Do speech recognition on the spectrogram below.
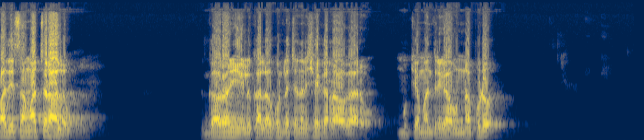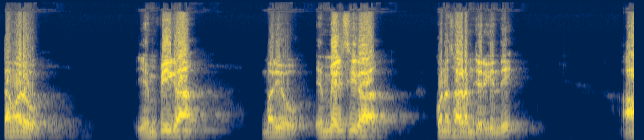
పది సంవత్సరాలు గౌరవనీయులు కల్వకుంట్ల చంద్రశేఖరరావు గారు ముఖ్యమంత్రిగా ఉన్నప్పుడు తమరు ఎంపీగా మరియు ఎమ్మెల్సీగా కొనసాగడం జరిగింది. ఆ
